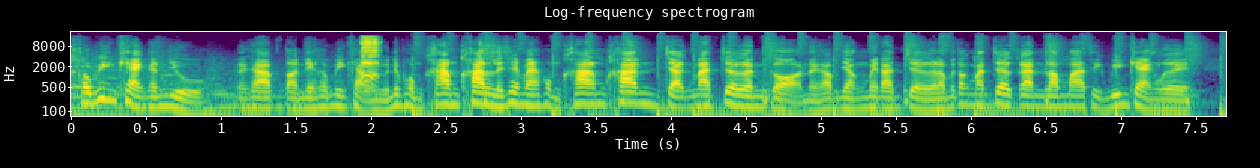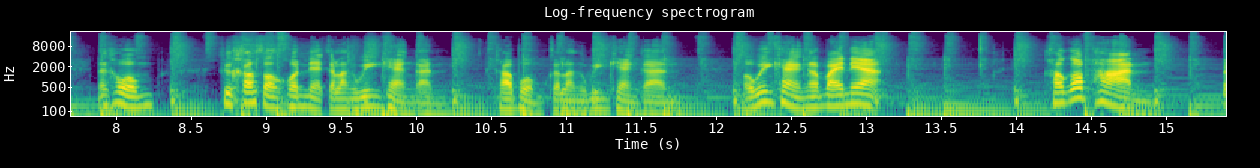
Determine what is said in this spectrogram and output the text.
เขาวิ่งแข่งกันอยู่นะครับตอนนี้เขาวิ่งแข่งกันอยู่นี่ผมข้ามขั้นเลยใช่ไหมผมข้ามขั้นจากนัดเจอกันก่อนนะครับยังไม่นัดเจอเราไม่ต้องนัดเจอกันเรามาถึงวิ่งแข่งเลยนะครับผมคือเขาสองคนเนี่ยกำลังวิ่งแข่งกัน ครับผมกำลังวิ่งแข่งกันพอวิ่งแข่งกันไปเนี่ยเขาก็ผ่านไป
